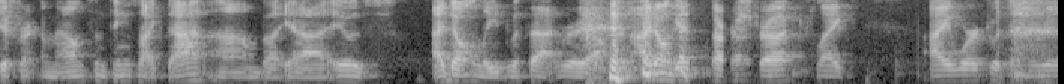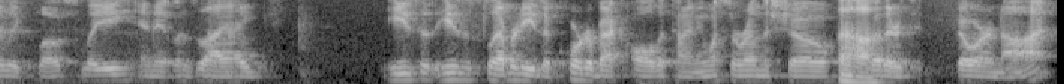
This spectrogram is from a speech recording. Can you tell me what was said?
different amounts and things like that. Um, but yeah, it was. I don't lead with that very often. I don't get starstruck. Like I worked with him really closely, and it was like he's a, he's a celebrity. He's a quarterback all the time. He wants to run the show, uh-huh. whether it's show or not,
